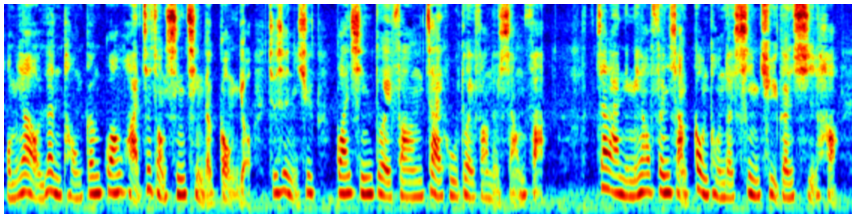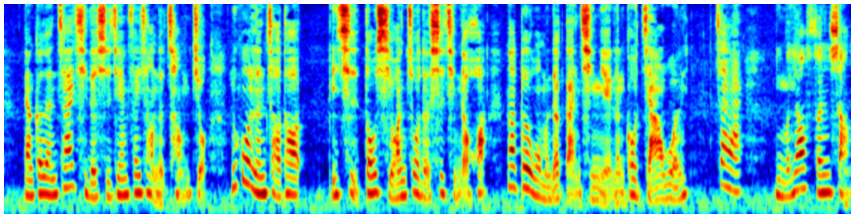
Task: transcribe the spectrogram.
我们要有认同跟关怀这种心情的共有，就是你去关心对方、在乎对方的想法。再来，你们要分享共同的兴趣跟嗜好，两个人在一起的时间非常的长久。如果能找到彼此都喜欢做的事情的话，那对我们的感情也能够加温。再来，你们要分享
